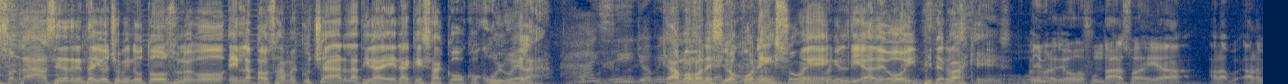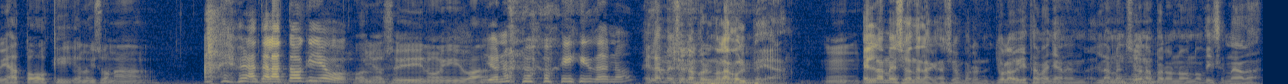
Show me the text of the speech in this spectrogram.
Son las 7:38 minutos. Luego en la pausa vamos a escuchar la tiradera que sacó Coculuela. Ay, sí, yo vi. Que hemos que- con eso, ¿eh? En el día de hoy, Peter Vázquez. Oye, me le dio dos fundazos ahí a, a la, a la vieja Toki, que no hizo nada. Ay, hasta la toque llevó. Coño, sí, no iba. Yo no lo he oído, ¿no? Él la menciona, pero no la golpea. Mm. Él la menciona en la canción, pero yo la vi esta mañana. Él la menciona, pero no, no dice nada,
